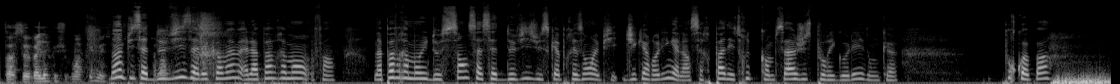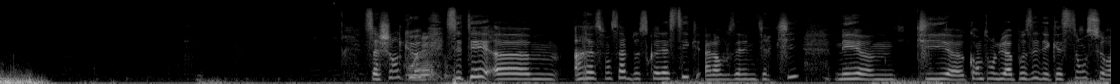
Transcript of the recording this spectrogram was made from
Enfin, ça veut pas dire que je suis convaincu, mais. Non, et puis cette devise, elle est quand même. Elle a pas vraiment. Enfin, on n'a pas vraiment eu de sens à cette devise jusqu'à présent. Et puis, J.K. Rowling, elle insère pas des trucs comme ça juste pour rigoler, donc. Euh, pourquoi pas? Sachant que c'était euh, un responsable de Scholastic, alors vous allez me dire qui, mais euh, qui, euh, quand on lui a posé des questions sur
